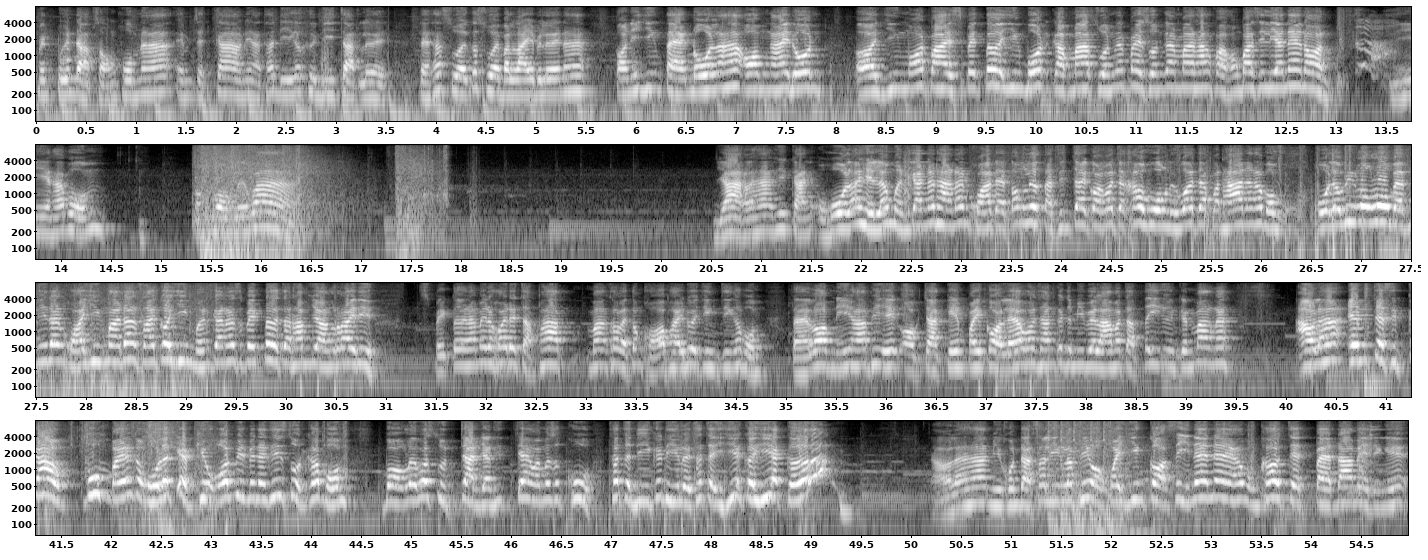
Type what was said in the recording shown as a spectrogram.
เป็นปืนดาบ 2 คมนะฮะ M79 เนี่ยถ้าดีก็คือดีจัดเลย แต่ถ้าซวยก็ซวยบันไลไปเลยนะฮะ ตอนนี้ยิงแตกโดนแล้วฮะ ออมไงายโดน เอ่อยิงมอสไป สเปกเตอร์ยิงโบสกลับมาสวนกันไปสวนกันมาทางฝั่งของบาซิเลียแน่นอน นี่ครับผม ต้องบอกเลยว่า ยากแล้วฮะที่การโอ้โหแล้วเห็นแล้วเหมือนกันนะทางด้านขวา แต่ต้องเลือกตัดสินใจก่อนว่าจะเข้าวงหรือว่าจะประทะนะครับผมโอ้แล้ววิ่งโล่งๆแบบนี้ด้านขวายิงมาด้านซ้ายก็ยิงเหมือนกันนะสเปกเตอร์จะทำอย่างไรดีสเปกเตอร์นะไม่ได้ค่อยได้จับภาพมากเท่าไหร่ต้องขออภัยด้วยจริง ๆ ครับผม แต่รอบนี้ครับพี่เอกออกจากเกมไปก่อนแล้วเพราะฉันก็จะมีเวลามาจับตีอื่นกันบ้างนะ เอาแล้วฮะ M79 ปุ้มไปตั้งแต่โอ้โหแล้วเก็บคิวโอ๊ตวินไปในที่สุดครับผม บอกเลยว่าสุดจัดอย่างที่แจ้งไว้เมื่อสักครู่ ถ้าจะดีก็ดีเลย ถ้าจะเฮี้ยก็เฮี้ยเกิน เอาแล้วฮะ มีคนดักสลิงแล้วพี่ออกไปยิงเกาะ4แน่ๆครับผมเข้า 7-8 ดาเมจอย่างงี้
